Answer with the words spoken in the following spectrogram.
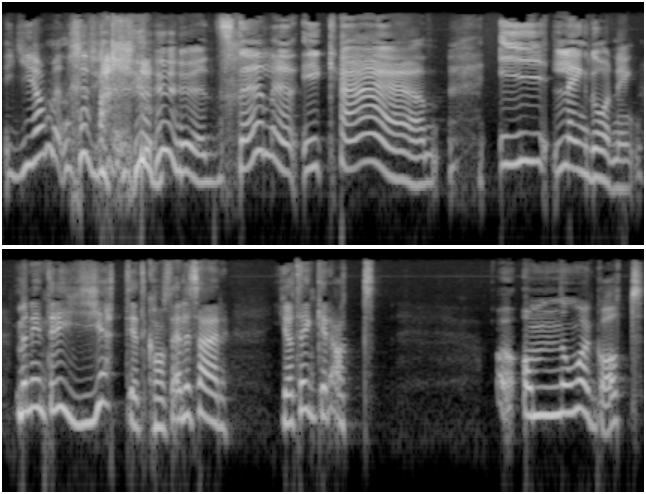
Ja men herregud, ställ er i kön. I längdordning. Men är inte det jätte, jättekonstigt? Eller så här, jag tänker att om något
